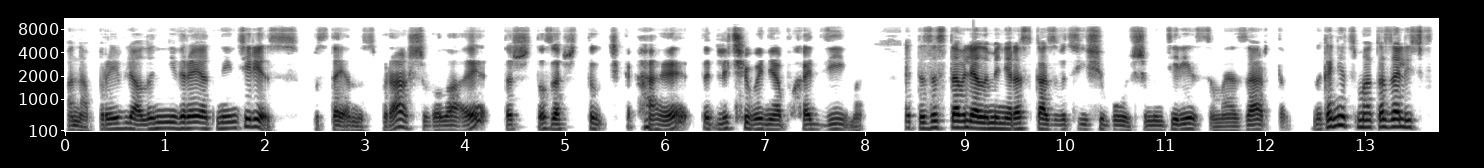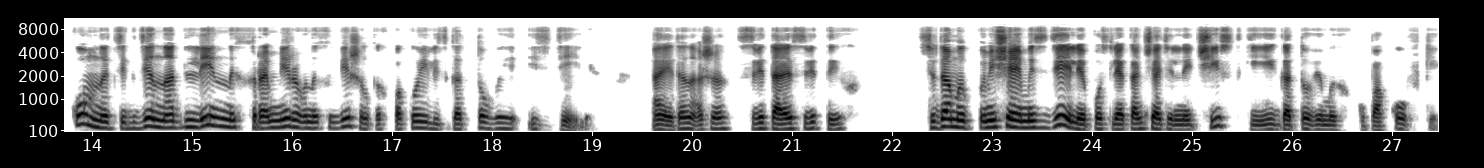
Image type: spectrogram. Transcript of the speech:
Она проявляла невероятный интерес, постоянно спрашивала, а это что за штучка, а это для чего необходимо. Это заставляло меня рассказывать с еще большим интересом и азартом. Наконец мы оказались в комнате, где на длинных хромированных вешалках покоились готовые изделия. А это наша святая святых. Сюда мы помещаем изделия после окончательной чистки и готовим их к упаковке,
